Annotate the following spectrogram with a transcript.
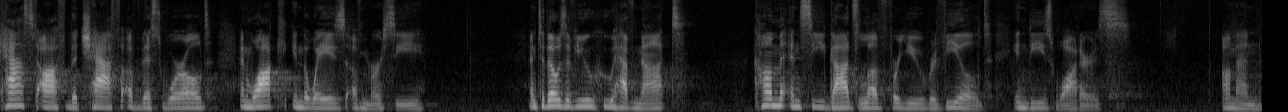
cast off the chaff of this world and walk in the ways of mercy. And to those of you who have not, come and see God's love for you revealed in these waters. Amen.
